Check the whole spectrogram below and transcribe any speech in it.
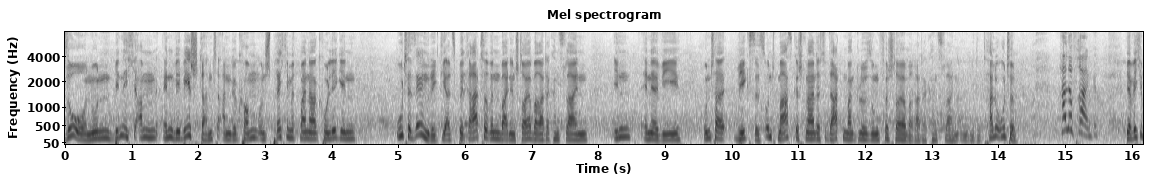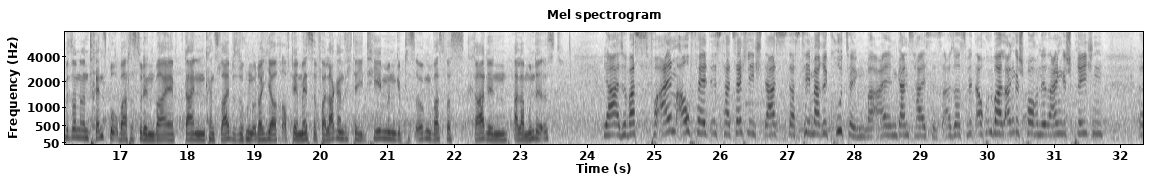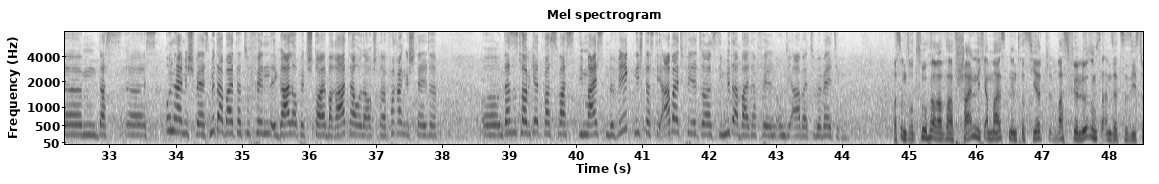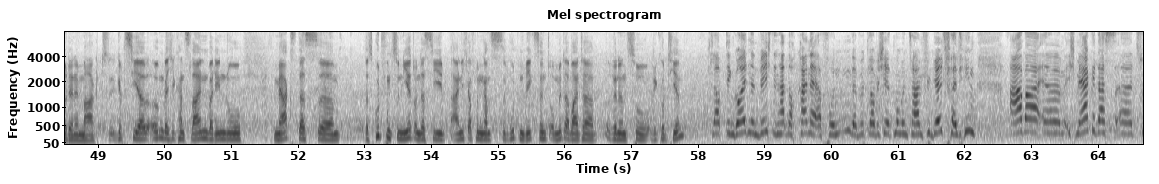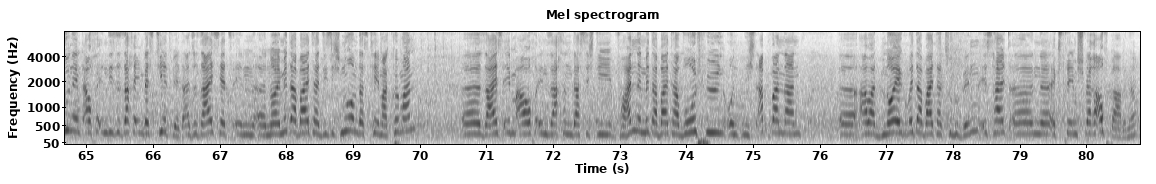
So, nun bin ich am NWB-Stand angekommen und spreche mit meiner Kollegin Ute Sellenrich, die als Beraterin bei den Steuerberaterkanzleien in NRW unterwegs ist und maßgeschneiderte Datenbanklösungen für Steuerberaterkanzleien anbietet. Hallo Ute. Hallo Frank. Ja, welche besonderen Trends beobachtest du denn bei deinen Kanzleibesuchen oder hier auch auf der Messe? Verlagern sich da die Themen? Gibt es irgendwas, was gerade in aller Munde ist? Ja, also was vor allem auffällt, ist tatsächlich, dass das Thema Recruiting bei allen ganz heiß ist. Also es wird auch überall angesprochen in allen Gesprächen, ähm, dass äh, es unheimlich schwer ist, Mitarbeiter zu finden, egal ob jetzt Steuerberater oder auch Steuerfachangestellte. Äh, und das ist, glaube ich, etwas, was die meisten bewegt. Nicht, dass die Arbeit fehlt, sondern dass die Mitarbeiter fehlen, um die Arbeit zu bewältigen. Was unsere Zuhörer wahrscheinlich am meisten interessiert, was für Lösungsansätze siehst du denn im Markt? Gibt es hier irgendwelche Kanzleien, bei denen du merkst, dass ähm, das gut funktioniert und dass Sie eigentlich auf einem ganz guten Weg sind, um Mitarbeiterinnen zu rekrutieren? Ich glaube, den goldenen Weg, den hat noch keiner erfunden. Der wird, glaube ich, jetzt momentan viel Geld verdienen. Aber äh, ich merke, dass äh, zunehmend auch in diese Sache investiert wird. Also sei es jetzt in äh, neue Mitarbeiter, die sich nur um das Thema kümmern, äh, sei es eben auch in Sachen, dass sich die vorhandenen Mitarbeiter wohlfühlen und nicht abwandern. Äh, aber neue Mitarbeiter zu gewinnen, ist halt äh, eine extrem schwere Aufgabe. Ne?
